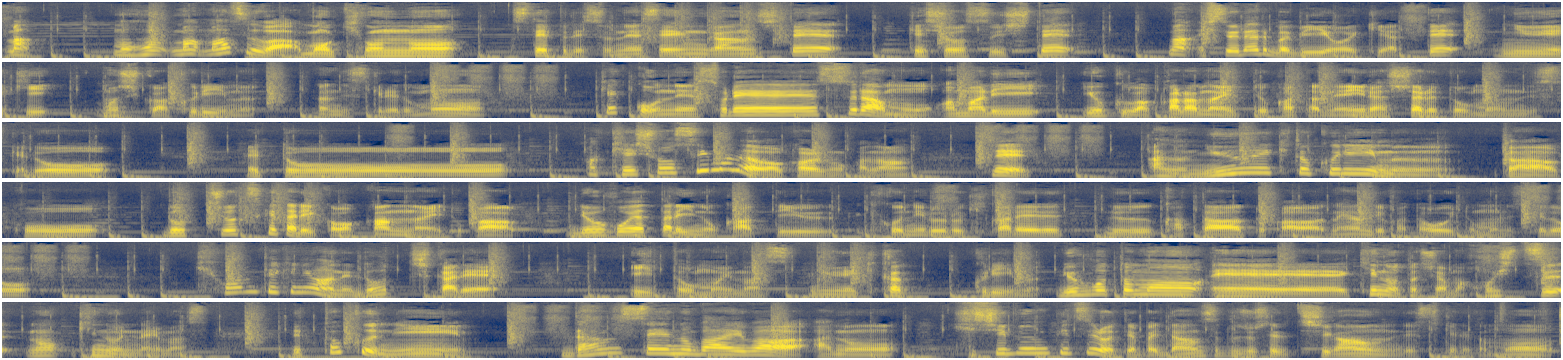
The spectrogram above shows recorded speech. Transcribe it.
まあ、もうほままずはもう基本のステップですよね。洗顔して化粧水してまあ必要であれば美容液やって乳液もしくはクリームなんですけれども結構ねそれすらもあまりよくわからないっていう方ねいらっしゃると思うんですけどえっと、まあ、化粧水まではわかるのかな。であの乳液とクリームがこうどっちをつけたらいいか分かんないとか両方やったらいいのかっていう結構ねいろいろ聞かれる方とか悩んでる方多いと思うんですけど基本的にはねどっちかでいいと思います。乳液かクリーム。両方とも、えー、機能としてはま保湿の機能になります。で特に男性の場合はあの皮脂分泌量ってやっぱり男性と女性で違うんですけれども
